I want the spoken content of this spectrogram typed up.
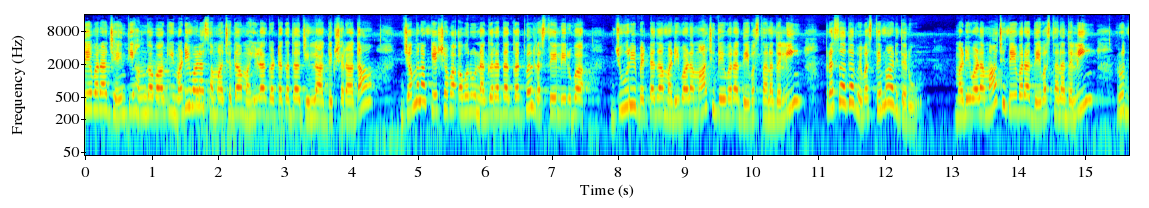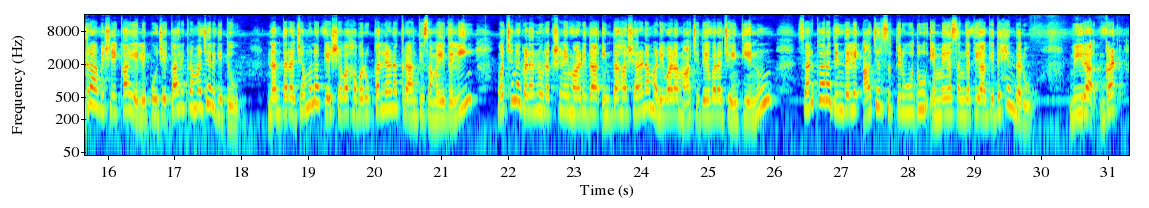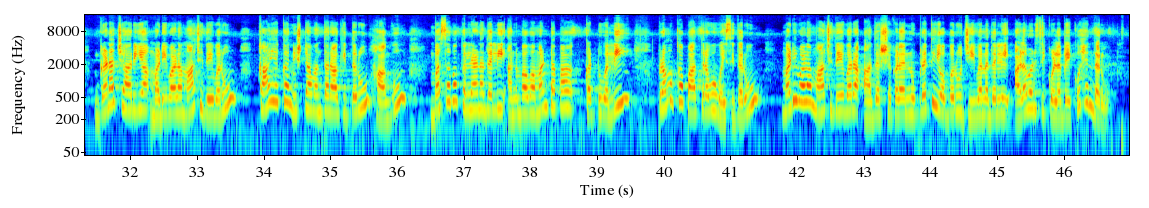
ಮಾಚಿದೇವರ ಜಯಂತಿ ಅಂಗವಾಗಿ ಮಡಿವಾಳ ಸಮಾಜದ ಮಹಿಳಾ ಘಟಕದ ಜಿಲ್ಲಾ ಅಧ್ಯಕ್ಷರಾದ ಜಮುನ ಕೇಶವ ಅವರು ನಗರದ ಗದ್ವಲ್ ರಸ್ತೆಯಲ್ಲಿರುವ ಜೂರಿ ಬೆಟ್ಟದ ಮಡಿವಾಳ ಮಾಚಿದೇವರ ದೇವಸ್ಥಾನದಲ್ಲಿ ಪ್ರಸಾದ ವ್ಯವಸ್ಥೆ ಮಾಡಿದರು. ಮಡಿವಾಳ ಮಾಚಿದೇವರ ದೇವಸ್ಥಾನದಲ್ಲಿ ರುದ್ರಾಭಿಷೇಕ, ಎಲೆ ಪೂಜೆ ಕಾರ್ಯಕ್ರಮ ಜರುಗಿತು. ನಂತರ ಜಮುನಾ ಕೇಶವ ಅವರು ಕಲ್ಯಾಣ ಕ್ರಾಂತಿ ಸಮಯದಲ್ಲಿ ವಚನಗಳನ್ನು ರಕ್ಷಣೆ ಮಾಡಿದ ಇಂತಹ ಶರಣ ಮಡಿವಾಳ ಮಾಚಿದೇವರ ಜಯಂತಿಯನ್ನು ಸರ್ಕಾರದಿಂದಲೇ ಆಚರಿಸುತ್ತಿರುವುದು ಹೆಮ್ಮೆಯ ಸಂಗತಿಯಾಗಿದೆ ಎಂದರು. ವೀರ ಗಣ, ಗಣಚಾರಿಯ ಮಡಿವಾಳ ಮಾಚಿದೇವರು ಕಾಯಕ ನಿಷ್ಠಾವಂತರಾಗಿದ್ದರು ಹಾಗೂ ಬಸವ ಕಲ್ಯಾಣದಲ್ಲಿ ಅನುಭವ ಮಂಟಪ ಕಟ್ಟುವಲ್ಲಿ ಪ್ರಮುಖ ಪಾತ್ರವು ವಹಿಸಿದರು. ಮಡಿವಾಳ ಮಾಚಿದೇವರ ಆದರ್ಶಗಳನ್ನು ಪ್ರತಿಯೊಬ್ಬರೂ ಜೀವನದಲ್ಲಿ ಅಳವಡಿಸಿಕೊಳ್ಳಬೇಕು ಎಂದರು.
